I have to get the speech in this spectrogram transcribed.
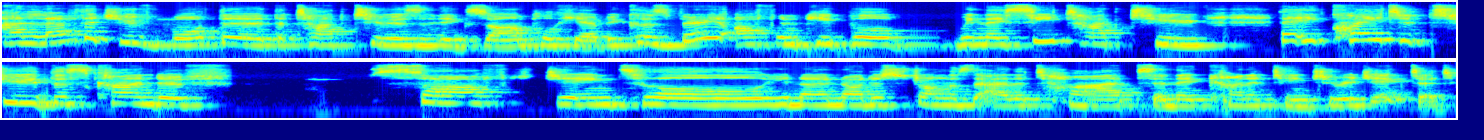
I love that you've brought the, the type two as an example here because very often people, when they see type two, they equate it to this kind of soft, gentle, you know, not as strong as the other types, and they kind of tend to reject it.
